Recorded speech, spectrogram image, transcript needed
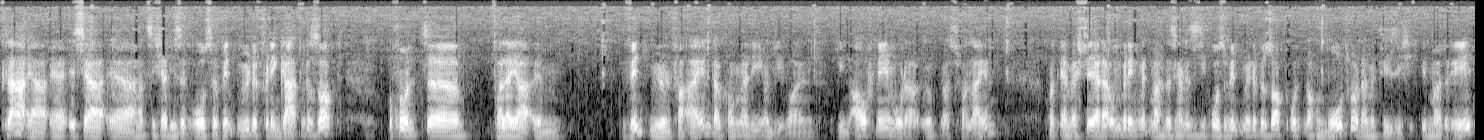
Klar, er, er ist ja, er hat sich ja diese große Windmühle für den Garten besorgt und äh, weil er ja im Windmühlenverein, da kommen ja die und die wollen ihn aufnehmen oder irgendwas verleihen. Und er möchte ja da unbedingt mitmachen. Deswegen hat er sich die große Windmühle besorgt und noch einen Motor, damit die sich immer dreht.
